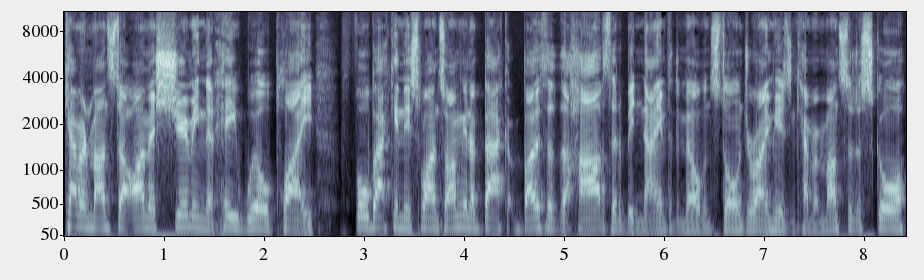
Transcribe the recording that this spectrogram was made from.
Cameron Munster, I'm assuming that he will play fullback in this one. So I'm going to back both of the halves that have been named for the Melbourne Storm, Jahrome Hughes and Cameron Munster to score.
